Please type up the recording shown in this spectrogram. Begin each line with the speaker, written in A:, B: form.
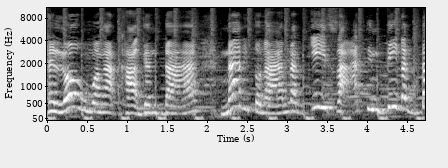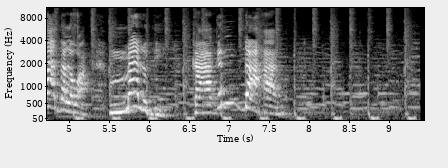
A: Hello mga kagandahan, narito na nag-isa at hindi nagdadalawa, Melody, kagandahan.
